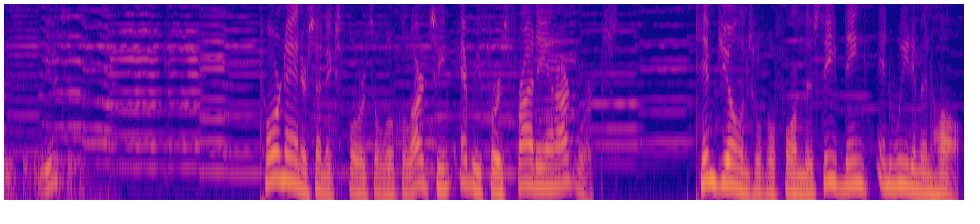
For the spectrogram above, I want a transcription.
is new to. Torin Andersen explores the local art scene every first Friday on Artworks. Tim Jones will perform this evening in Wiedemann Hall.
